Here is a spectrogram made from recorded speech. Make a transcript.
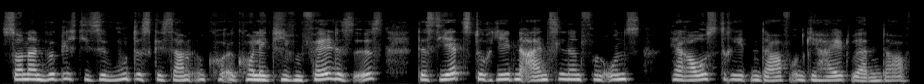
sondern wirklich diese Wut des gesamten ko äh, kollektiven Feldes ist, das jetzt durch jeden einzelnen von uns heraustreten darf und geheilt werden darf.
